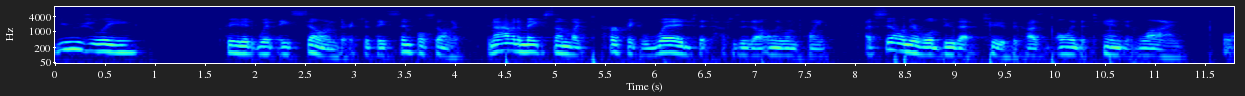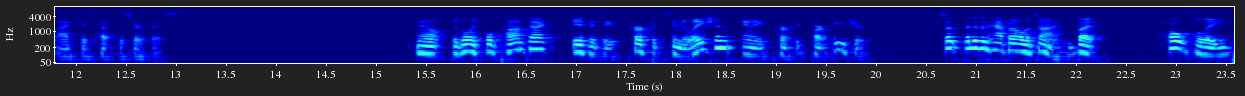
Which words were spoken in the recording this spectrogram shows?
usually created with a cylinder. It's just a simple cylinder. You're not having to make some like perfect wedge that touches it at only one point. A cylinder will do that too because only the tangent line will actually touch the surface. Now, there's only full contact if it's a perfect simulation and a perfect part feature. So that doesn't happen all the time, but hopefully,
